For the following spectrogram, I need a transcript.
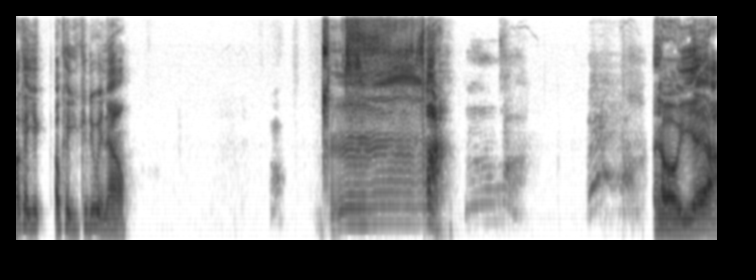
Okay, you okay? You can do it now. Huh? Ah. Mwah. Oh yeah,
